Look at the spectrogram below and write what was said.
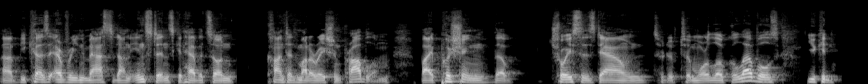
uh, because every Mastodon instance can have its own content moderation problem, by pushing the choices down sort of to more local levels, you can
